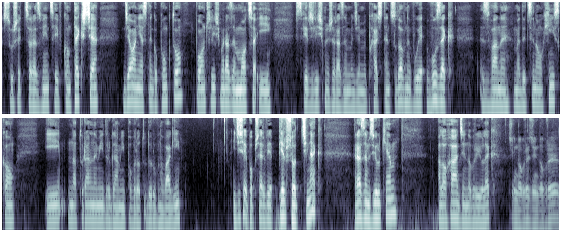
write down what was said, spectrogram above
słyszeć coraz więcej w kontekście działań Jasnego Punktu. Połączyliśmy razem moce i stwierdziliśmy, że razem będziemy pchać ten cudowny wózek zwany medycyną chińską i naturalnymi drogami powrotu do równowagi. I dzisiaj po przerwie pierwszy odcinek razem z Julkiem. Aloha, dzień dobry Julek. Dzień dobry, dzień dobry.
